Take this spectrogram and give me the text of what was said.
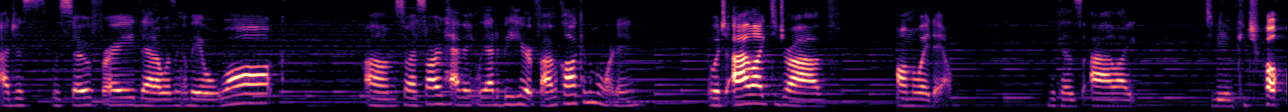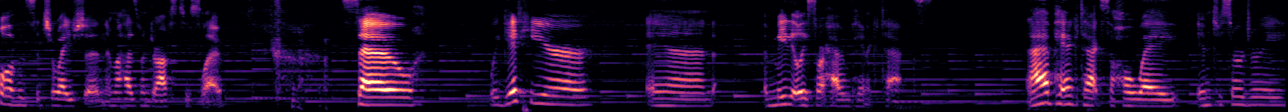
I just was so afraid that I wasn't going to be able to walk. Um, so I started having, we had to be here at 5 o'clock in the morning, which I like to drive on the way down because I like to be in control of the situation, and my husband drives too slow. so we get here, and immediately start having panic attacks. And I had panic attacks the whole way into surgery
